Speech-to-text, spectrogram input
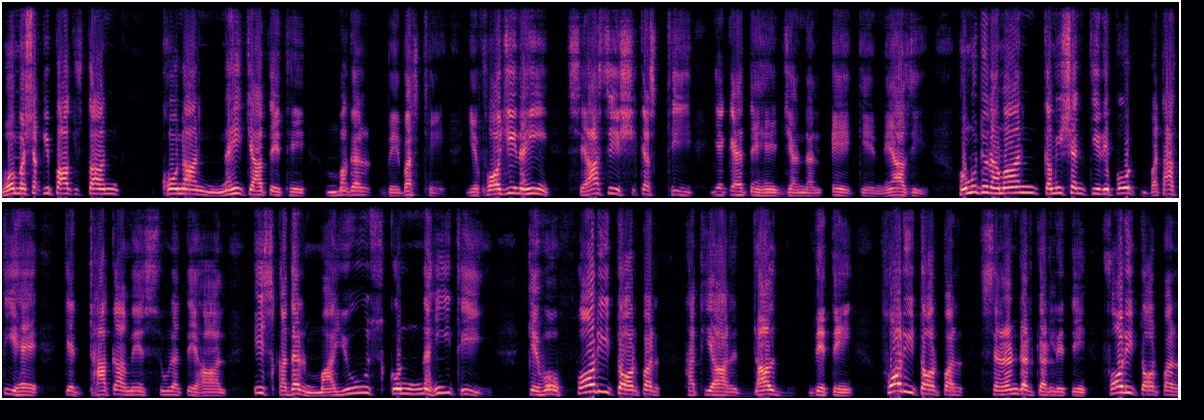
وہ مشقی پاکستان کھونا نہیں چاہتے تھے، مگر بے بس تھے۔ یہ فوجی نہیں، سیاسی شکست تھی، یہ کہتے ہیں جنرل اے کے نیازی۔ حمود الرحمان کمیشن کی رپورٹ بتاتی ہے کہ ڈھاکہ میں صورتحال اس قدر مایوس کن نہیں تھی کہ وہ فوری طور پر ہتھیار ڈال دیتے۔ فوری طور پر سرنڈر کر لیتے، فوری طور پر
